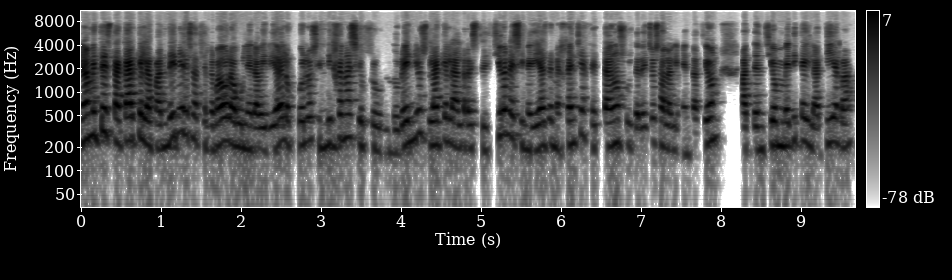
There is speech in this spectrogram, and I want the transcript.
Finalmente, destacar que la pandemia ha exacerbado la vulnerabilidad de los pueblos indígenas y hondureños, la que las restricciones y medidas de emergencia afectaron sus derechos a la alimentación, atención médica y la tierra,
